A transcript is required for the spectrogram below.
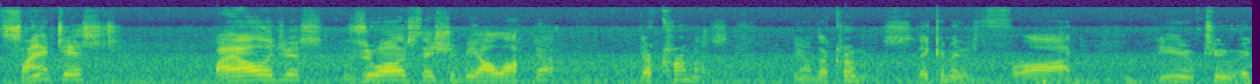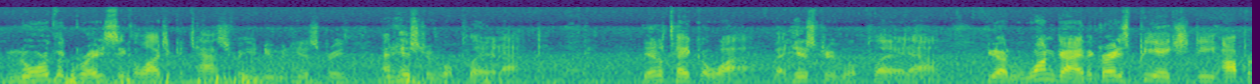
scientists, biologists, zoologists, they should be all locked up. They're criminals. You know, they're criminals. They committed fraud. You know, to ignore the greatest ecological catastrophe in human history, and history will play it out that way. It'll take a while, but history will play it out. You had one guy, the greatest PhD opportunity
